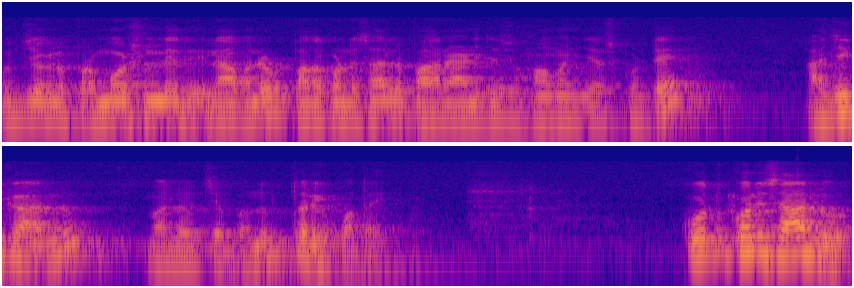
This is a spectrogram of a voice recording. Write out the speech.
ఉద్యోగులు ప్రమోషన్ లేదు. ఇలా ఉన్నప్పుడు పదకొండు సార్లు పారాయణ చేసి హోమం చేసుకుంటే అధికారులు వాళ్ళు వచ్చే ఇబ్బందులు తొలగిపోతాయి. కొన్నిసార్లు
